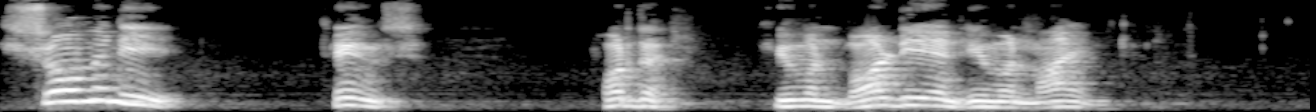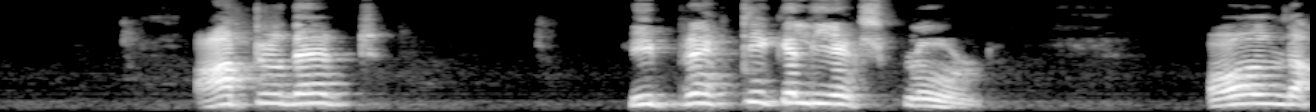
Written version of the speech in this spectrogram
so many things for the human body and human mind. After that, he practically explored all the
